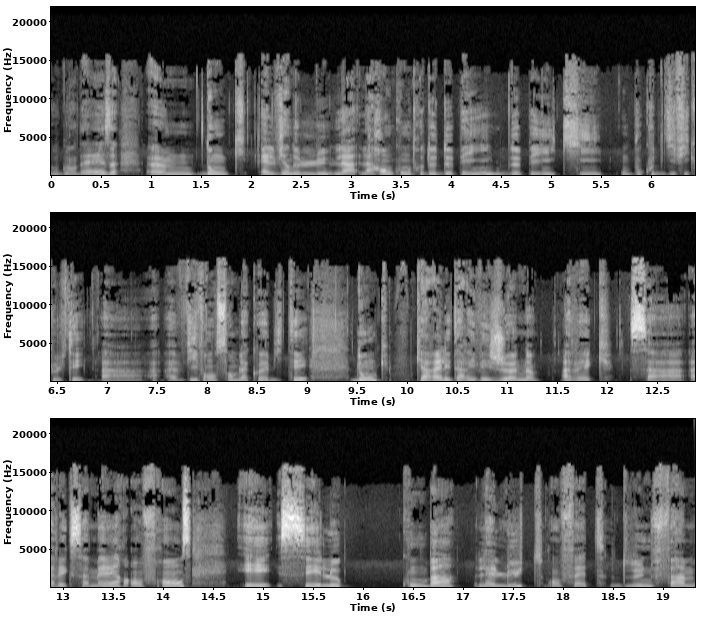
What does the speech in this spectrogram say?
ougandaise. donc, elle vient de la, rencontre de deux pays, deux pays qui ont beaucoup de difficultés à, vivre ensemble, à cohabiter. Donc, Karel est arrivée jeune avec sa, avec sa mère en France, et c'est le combat, la lutte en fait d'une femme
